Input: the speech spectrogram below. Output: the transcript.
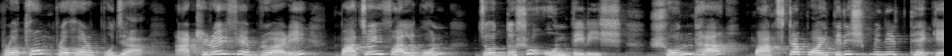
প্রথম প্রহর পূজা, আঠেরোই ফেব্রুয়ারি, পাঁচই ফাল্গুন চোদ্দোশো উনতিরিশ। সন্ধ্যা পাঁচটা পঁয়ত্রিশ মিনিট থেকে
